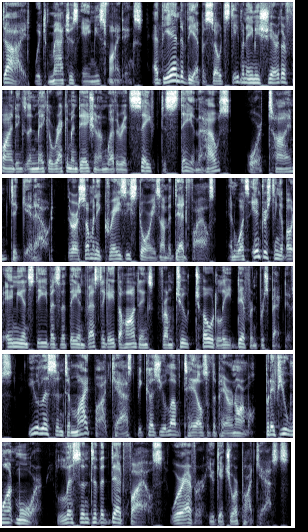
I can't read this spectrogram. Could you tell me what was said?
died, which matches Amy's findings. At the end of the episode, Steve and Amy share their findings and make a recommendation on whether it's safe to stay in the house or time to get out. There are so many crazy stories on the Dead Files, and what's interesting about Amy and Steve is that they investigate the hauntings from two totally different perspectives. You listen to my podcast because you love tales of the paranormal. But if you want more, listen to the Dead Files wherever you get your podcasts.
